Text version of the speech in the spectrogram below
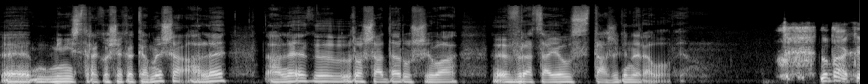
e, ministra Kośniaka-Kamysza, ale, ale e, roszada ruszyła, wracają starzy generałowie. No tak,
